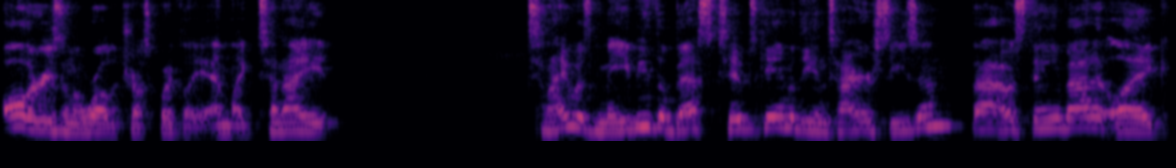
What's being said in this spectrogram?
all the reason in the world to trust Quickley, And like tonight, tonight was maybe the best Thibs game of the entire season that I was thinking about it. Like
